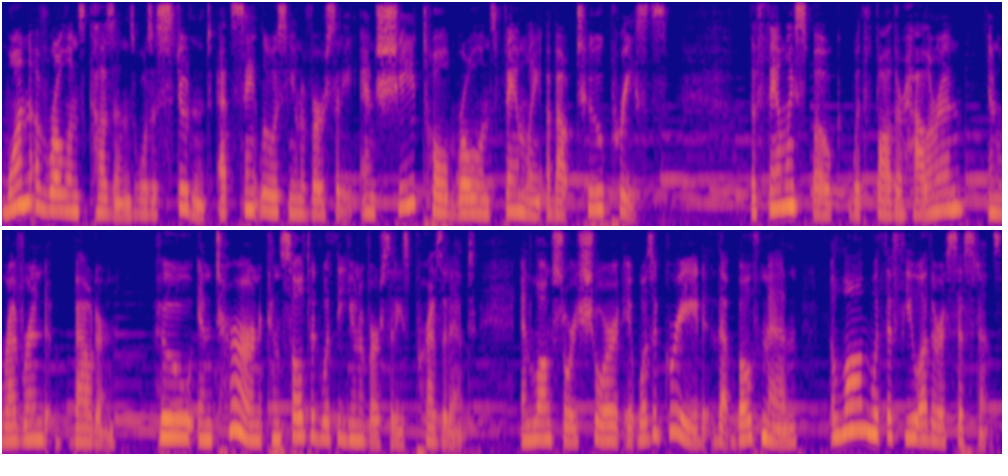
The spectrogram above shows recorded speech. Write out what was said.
One of Roland's cousins was a student at St. Louis University, and she told Roland's family about two priests. The family spoke with Father Halloran and Reverend Bowdern, who in turn consulted with the university's president. And long story short, it was agreed that both men, along with a few other assistants,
